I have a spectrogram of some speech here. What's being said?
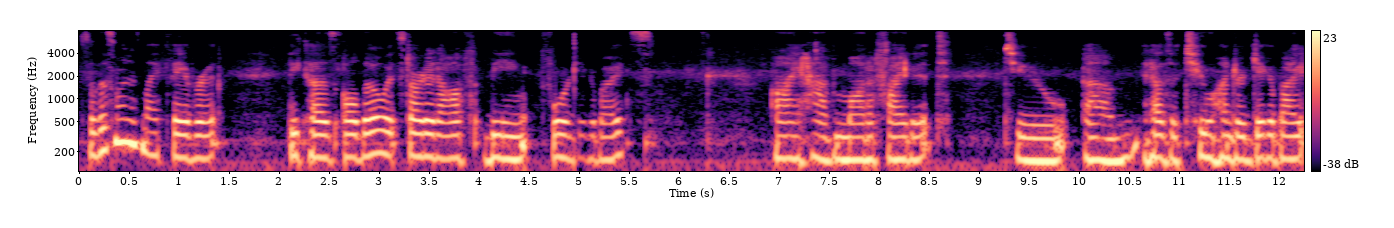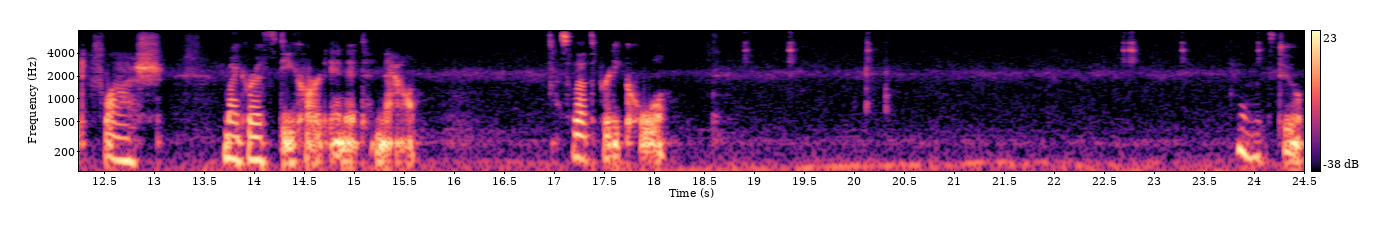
So this one is my favorite because although it started off being four gigabytes, I have modified it to, um, it has a 200 gigabyte flash micro SD card in it now. So that's pretty cool. Let's do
